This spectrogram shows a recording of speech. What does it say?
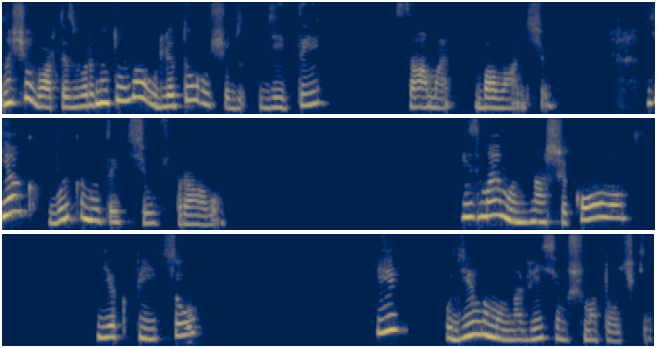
на що варто звернути увагу для того, щоб дійти саме балансу. Як виконати цю вправу? Візьмемо наше коло як піцу і поділимо на 8 шматочків.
